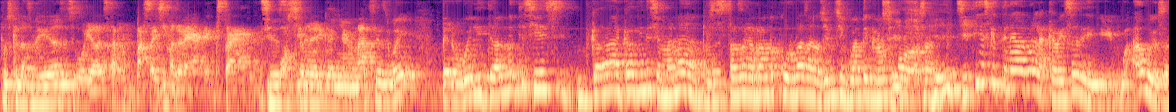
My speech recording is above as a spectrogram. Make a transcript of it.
pues que las medidas de seguridad están pasadísimas de verga, que está Sí, es imposible muy que mates, güey. Pero, güey, literalmente sí es. Cada, cada fin de semana, pues estás agarrando curvas a 250 kilómetros Sí. O sea, sí tienes que tener algo en la cabeza de, wow, güey, o sea,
